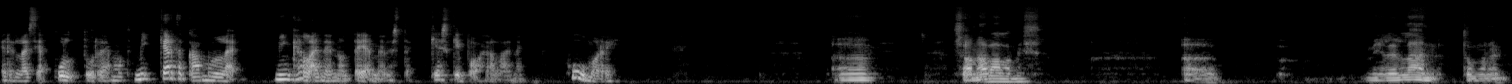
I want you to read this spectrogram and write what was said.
erilaisia kulttuureja, mutta kertokaa mulle, minkälainen on teidän mielestä keskipohjalainen huumori? Öö, sanavalmis. Öö, mielellään tuommoinen,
